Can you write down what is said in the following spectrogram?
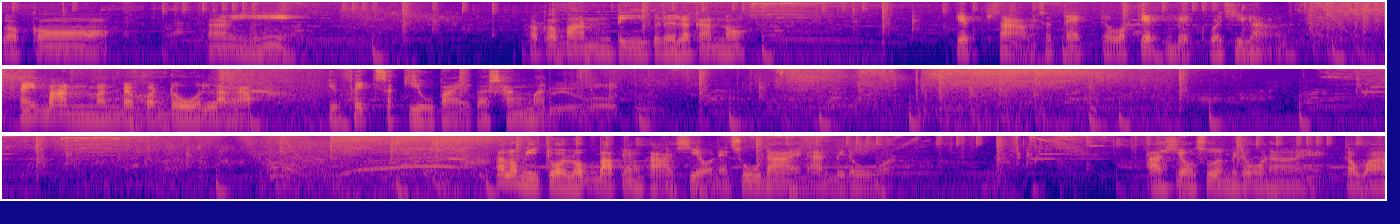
แล้วก็ท่านี้ แล้วก็บันตีไปเลยแล้วกันเนาะ เก็บสามสแต็กแต่ว่าเก็บเบ็ดไว้ที่หลัง ให้บันมันแบบว่าโดนระงับเอฟเฟกต์สกิลไปก็ช่างมันถ้าเรามีตัวลบบัฟอย่างผาเขียวเนี่ยสู้ได้นะอันเมโดอะผาเขียวสู้อันเมโดได้ แต่ว่า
